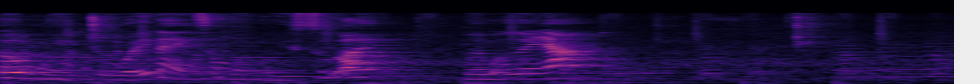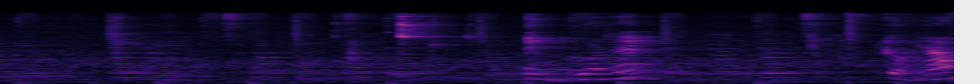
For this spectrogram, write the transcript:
Thơm mùi chuối này xong rồi mùi sữa ấy. Mời mọi người nhá. Đỉnh luôn ấy kiểu nhá.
